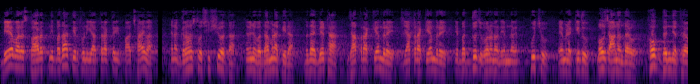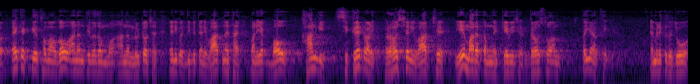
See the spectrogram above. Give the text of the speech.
બે વર્ષ ભારતની બધા તીર્થોની યાત્રા કરી પાછા આવ્યા. એના ગ્રહસ્થો શિષ્યો હતા. એમને વધામણા કર્યા. બધા બેઠા, જાત્રા કેમ રહી? યાત્રા કેમ રહી? એ બધું જ વર્ણન એમને પૂછ્યું. એમણે કીધું, બહુ જ આનંદ આવ્યો. ખૂબ ધન્ય થયો. એક એક તીર્થોમાં બહુ આનંદથી બધો આનંદ લૂંટો છે. એની કોઈ દિવ્યતાની વાત નહીં થાય. પણ એક બહુ ખાનગી, સિક્રેટવાળી, રહસ્યની વાત છે. એ મારે તમને કેવી છે? ગ્રહસ્થો આમ તૈયાર થઈ ગયા. એમણે કીધું, જુઓ,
